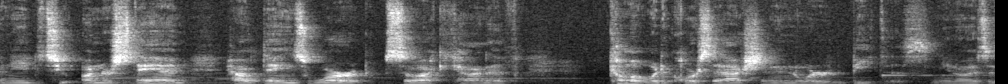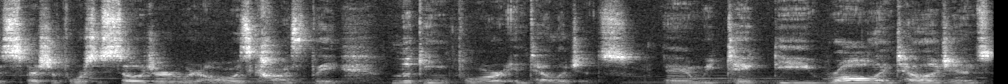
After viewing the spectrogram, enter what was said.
I needed to understand how things work so I could kind of come up with a course of action in order to beat this. You know, as a special forces soldier, we're always constantly looking for intelligence. And we take the raw intelligence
